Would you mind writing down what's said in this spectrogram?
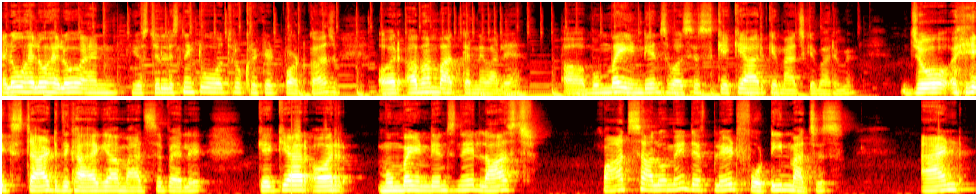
Hello hello hello and you still listening to Overthrow cricket podcast और अब हम बात करने वाले हैं मुंबई इंडियंस वर्सेस के के आर के मैच के बारे में, जो एक स्टार्ट दिखाया गया मैच से पहले के के आर और मुंबई इंडियंस ने लास्ट पाँच सालों में they've played 14 matches and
